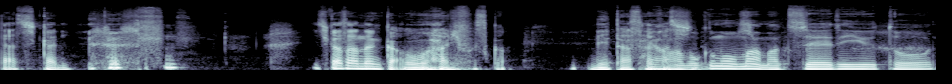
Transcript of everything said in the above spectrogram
確かに。石川さんなんか思いありますか？ネタいや探し。僕もまあ松江で言うと、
